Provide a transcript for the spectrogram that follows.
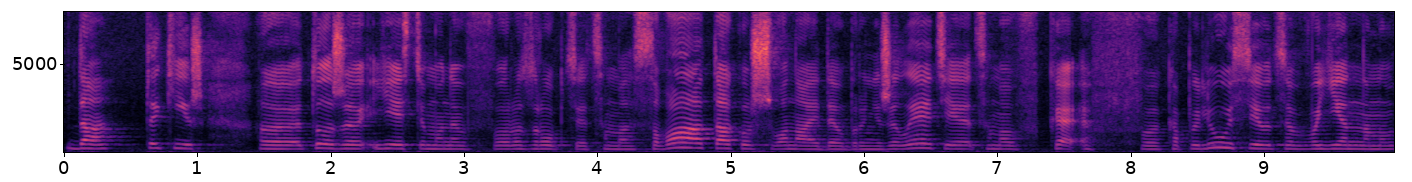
Да, такі ж. Е, Теж є у мене в розробці сама сова, також вона йде в бронежилеті, саме в, ке- в капелюсі, це в воєнному,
